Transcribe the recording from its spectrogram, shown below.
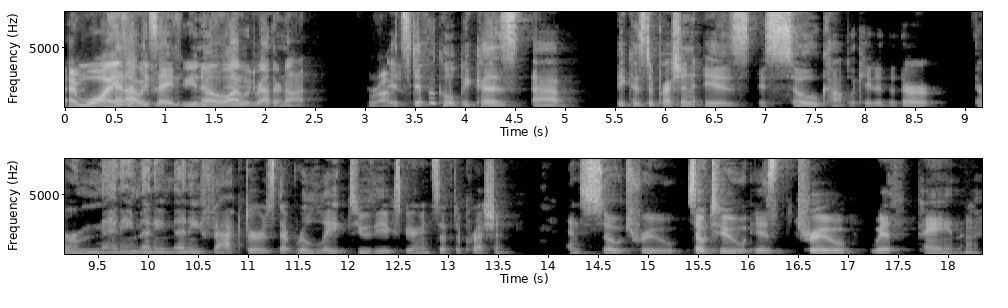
And why is and that I would say, difficult for you to no, I would rather not. Right. It's difficult because uh, because depression is is so complicated that there are there are many, many, many factors that relate to the experience of depression. And so true, so too is true with pain. Mhm.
